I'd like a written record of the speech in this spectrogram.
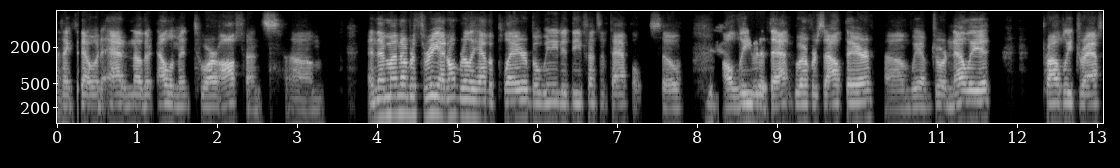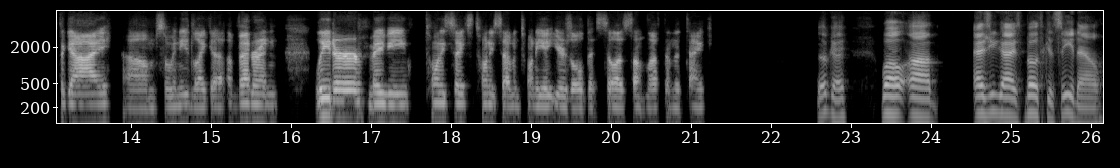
I think that would add another element to our offense. Um, and then my number three, I don't really have a player, but we need a defensive tackle. So I'll leave it at that. Whoever's out there, um, we have Jordan Elliott. Probably draft a guy. Um, so we need like a, a veteran leader, maybe 26, 27, 28 years old that still has something left in the tank. Okay. Well, um, as you guys both can see now,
